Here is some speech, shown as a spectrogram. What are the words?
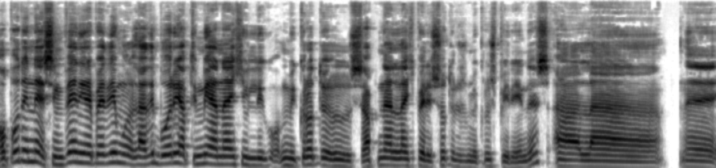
Οπότε ναι, συμβαίνει ρε παιδί μου, δηλαδή μπορεί από τη μία να έχει λίγο μικρότερους, από την άλλη να έχει περισσότερους μικρούς πυρήνες, αλλά ε,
